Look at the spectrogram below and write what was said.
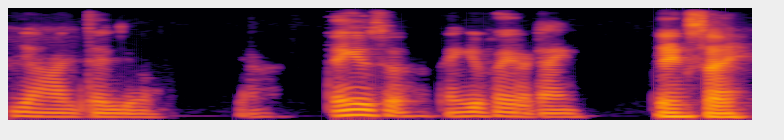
Yeah, I'll tell you. Yeah. Thank you, sir. Thank you for your time. Thanks, I.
